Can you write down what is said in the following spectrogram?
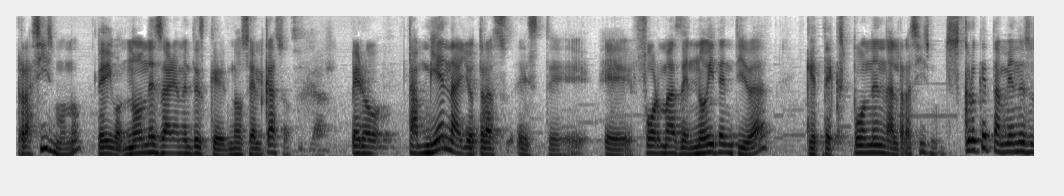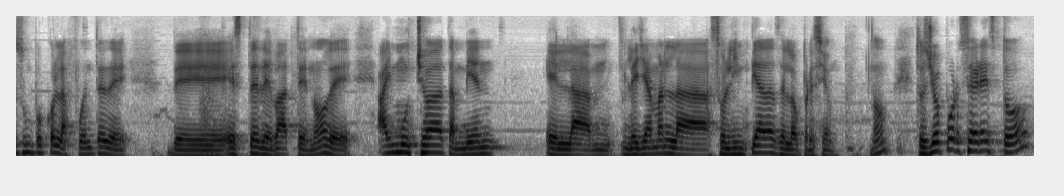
racismo, ¿no? Te digo, no necesariamente es que no sea el caso, pero también hay otras este, eh, formas de no identidad que te exponen al racismo. Entonces creo que también eso es un poco la fuente de, este debate, ¿no? De, hay mucha también, el, am, le llaman las Olimpiadas de la opresión, ¿no? Entonces yo por ser esto,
